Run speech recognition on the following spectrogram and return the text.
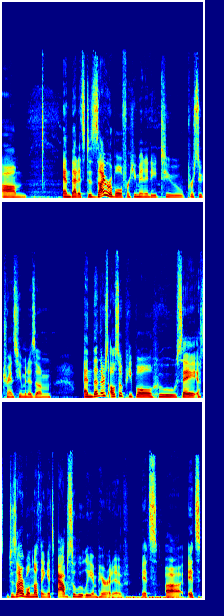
um and that it's desirable for humanity to pursue transhumanism and then there's also people who say desirable nothing. It's absolutely imperative. It's uh it's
